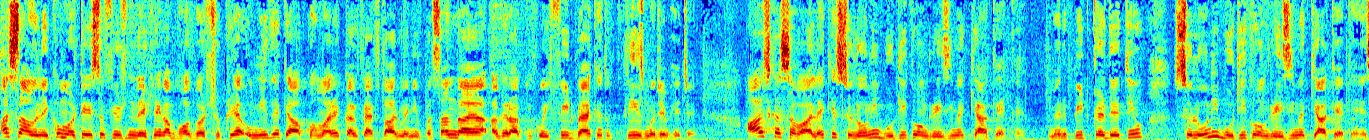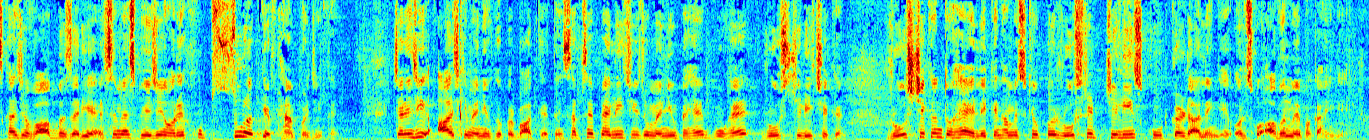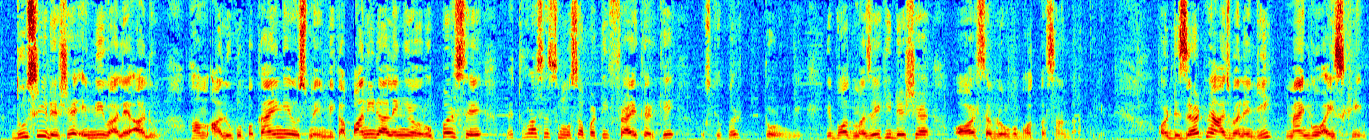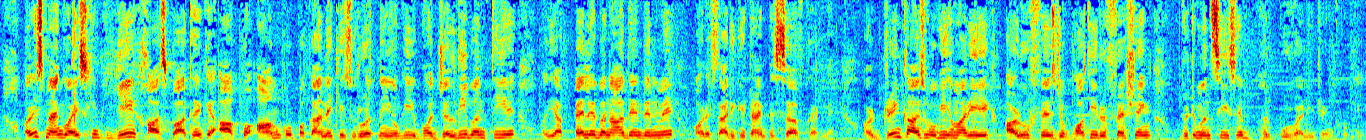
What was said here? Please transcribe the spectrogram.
अस्सलाम वालेकुम और टेस्ट ऑफ़ फ्यूजन देखने का बहुत बहुत शुक्रिया। उम्मीद है कि आपको हमारे कल का इफ्तार मेन्यू पसंद आया। अगर आपकी कोई फीडबैक है तो प्लीज़ मुझे भेजें। आज का सवाल है कि सलोनी बूटी को अंग्रेज़ी में क्या कहते हैं? मैं रिपीट कर देती हूँ। सलोनी बूटी को अंग्रेज़ी में क्या कहते हैं? इसका जवाब बजरिया एस एम एस भेजें और एक खूबसूरत गिफ्ट हैम्पर जीतें। चलिए जी, आज के मेन्यू के ऊपर बात करते हैं। सबसे पहली चीज़ जो मेन्यू पे है, वो है roast chilli chicken roast chicken तो है, लेकिन हम इसके ऊपर रोस्टेड चिलीज कूट कर डालेंगे और इसको अवन में पकाएँगे। दूसरी डिश है इमली वाले आलू। हम आलू को पकाएँगे, उसमें इमली का पानी डालेंगे और ऊपर से मैं थोड़ा सा समोसा पट्टी फ्राई करके उसके ऊपर तोड़ूँगी। ये बहुत मज़े की डिश है और सब लोगों को बहुत पसंद आती है। और डिजर्ट में आज बनेगी मैंगो आइसक्रीम और इस मैंगो आइसक्रीम की ये खास बात है कि आपको आम को पकाने की ज़रूरत नहीं होगी, ये बहुत जल्दी बनती है और ये आप पहले बना दें दिन में और इफ्तारी के टाइम पे सर्व कर लें। और ड्रिंक आज होगी हमारी एक आड़ू फ़िश जो बहुत ही रिफ्रेशिंग विटामिन सी से भरपूर वाली ड्रिंक होगी।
